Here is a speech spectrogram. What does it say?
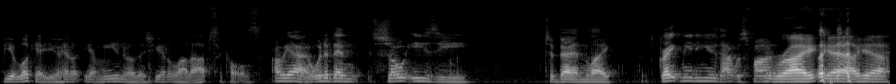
if you look at it, you had, I mean, you know this, you had a lot of obstacles. Oh yeah, it would have been so easy to been like, great meeting you. That was fun. Right? Yeah, yeah.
